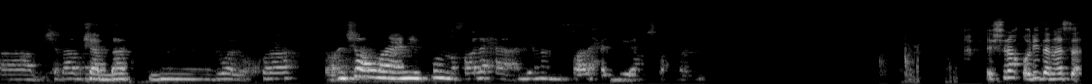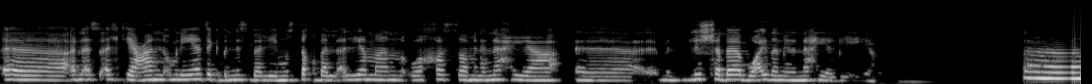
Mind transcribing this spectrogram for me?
آه، شباب وشابات من دول أخرى. وإن شاء الله يعني يكون مصالح اليمن مصالح البيئة مستقبلا. إشراق أريد أن أسأل, آه، أن أسألك عن أمنياتك بالنسبة لمستقبل اليمن وخاصة من الناحية للشباب وأيضا من الناحية البيئية. آه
